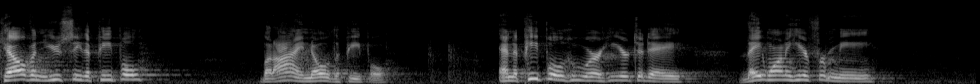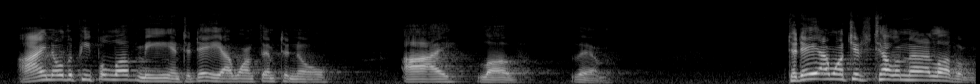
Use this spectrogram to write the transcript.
Calvin, you see the people, but I know the people. And the people who are here today, they want to hear from me. I know the people love me, and today I want them to know I love them. Today I want you to tell them that I love them.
